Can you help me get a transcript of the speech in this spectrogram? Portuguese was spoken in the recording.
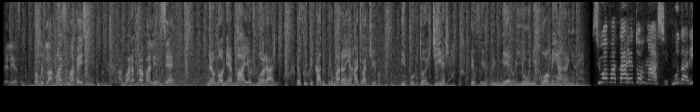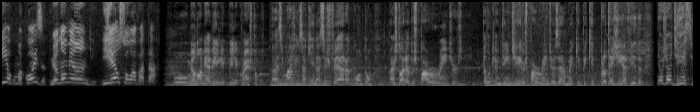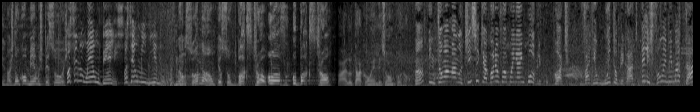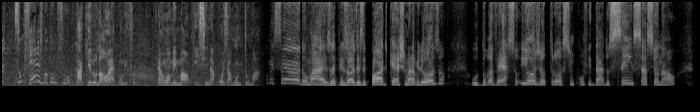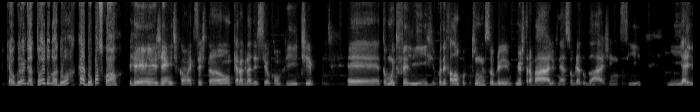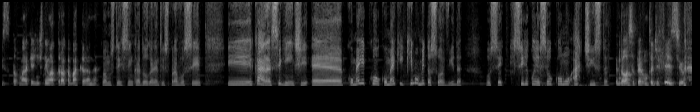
Beleza, vamos lá, mais uma vezinha. Agora é pra valer, sério. Meu nome é Miles Morales. Eu fui picado por uma aranha radioativa. E por dois dias, eu fui o primeiro e único Homem-Aranha. Se o Avatar retornasse, mudaria alguma coisa? Meu nome é Ang e eu sou o Avatar. O meu nome é Billy, Billy Cranston. As imagens aqui nessa esfera contam a história dos Power Rangers. Pelo que eu entendi, os Power Rangers eram uma equipe que protegia a vida. Eu já disse, nós não comemos pessoas. Você não é um deles. Você é um menino. Não sou, não. Eu sou um Box Troll. Ovo, o Box Troll. Vai lutar com eles, um por um. Hã? Então a má notícia é que agora eu vou apanhar em público. Ótimo. Valeu, muito obrigado. Eles vão é me matar. São feras no Kung Fu. Aquilo não é Kung Fu. É um homem mau que ensina coisa muito má. Começando mais um episódio desse podcast maravilhoso, o Dubla Verso, e hoje eu trouxe um convidado sensacional, que é o grande ator e dublador Cadu Pascoal. Ei, gente, como é que vocês estão? Quero agradecer o convite. Estou muito feliz de poder falar um pouquinho sobre meus trabalhos, né, sobre a dublagem em si. E é isso. Tomara que a gente tenha uma troca bacana. Vamos ter sim, Cadu, garanto isso pra você. E, cara, seguinte, é, como é que, co- como é que, que momento da sua vida você se reconheceu como artista? Nossa, pergunta difícil.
